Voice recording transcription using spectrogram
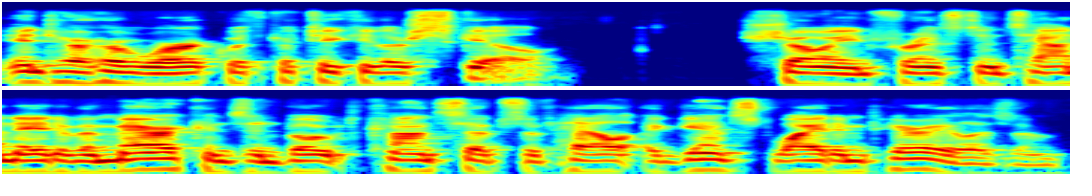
into her work with particular skill, showing, for instance, how Native Americans invoked concepts of hell against white imperialism,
